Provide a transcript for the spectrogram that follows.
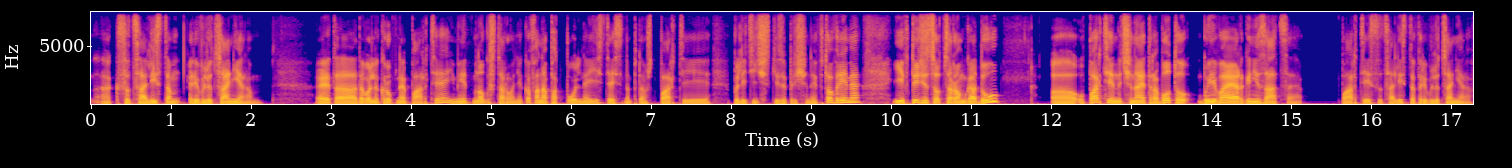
к социалистам-революционерам. Это довольно крупная партия, имеет много сторонников, она подпольная, естественно, потому что партии политически запрещены в то время. И в 1902 году э, у партии начинает работу боевая организация партии социалистов-революционеров.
